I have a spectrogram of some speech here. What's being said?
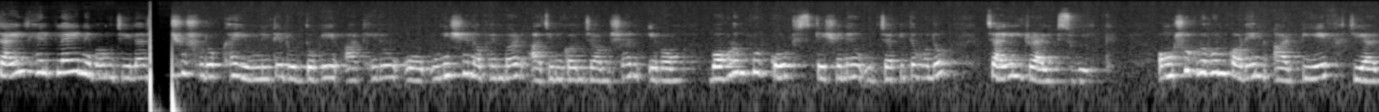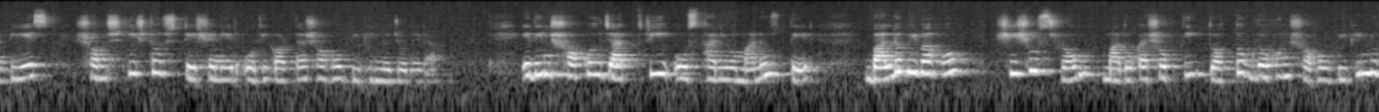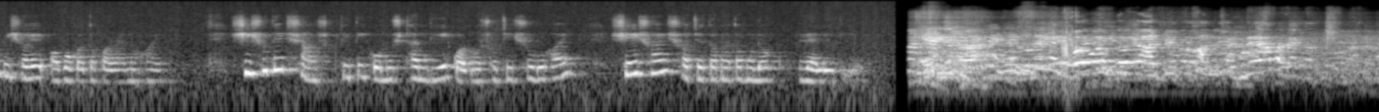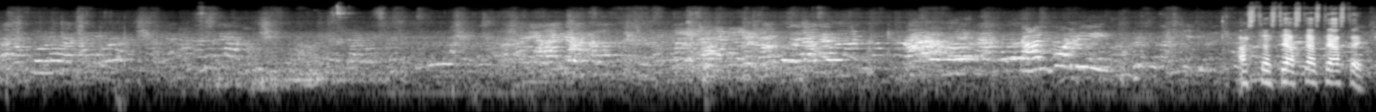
Child helpline এবং জেলা শিশু সুরক্ষা ইউনিটের উদ্যোগে আঠেরো ও উনিশে নভেম্বর আজিমগঞ্জ জংশন এবং বহরমপুর কোর্ট স্টেশনে উদযাপিত হল চাইল্ড রাইটস উইক। অংশগ্রহণ করেন আরপিএফ, জিআরপিএস, সংশ্লিষ্ট স্টেশনের অধিকর্তা সহ বিভিন্ন জনেরা। এদিন সকল যাত্রী ও স্থানীয় মানুষদের বাল্যবিবাহ, শিশু শ্রম, মাদকাসক্তি দত্তক গ্রহণ সহ বিভিন্ন বিষয়ে অবগত করানো হয়। শিশুদের সাংস্কৃতিক অনুষ্ঠান দিয়ে কর্মসূচি শুরু হয়। শেষ হয় সচেতনতামূলক র্যালি দিয়ে। আস্তে আস্তে আস্তে আস্তে আস্তে।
